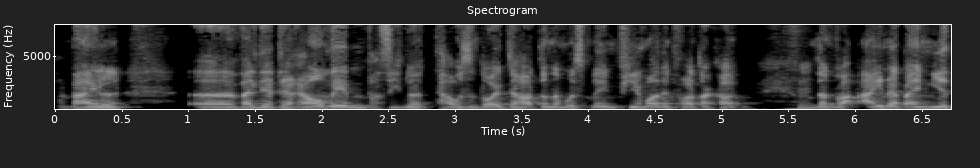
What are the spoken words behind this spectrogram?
weil äh, weil der, der Raum eben, was ich nur tausend Leute hat und dann musste man eben viermal den Vortrag halten. Hm. Und dann war einer bei mir,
